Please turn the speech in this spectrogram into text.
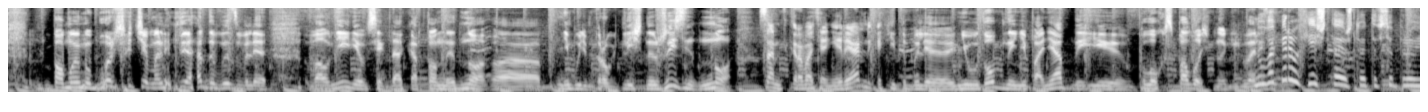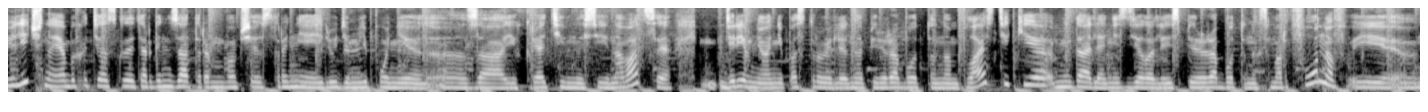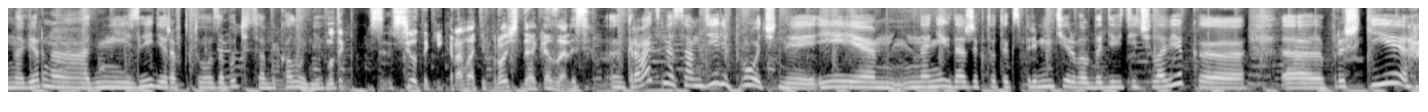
по-моему, больше, чем Олимпиады вызвали волнение у всех, да, картонное дно. Э, не будем трогать личную жизнь, но сами кровати, они реально какие-то были неудобные, непонятные и плохо спалось, многие говорят. Ну, во-первых, я считаю, что это все преувеличено. Я бы хотела сказать организаторам вообще стране и людям Японии э, за их креативность и инновации. Деревню они построили на переработанном пластике. Медали они сделали из переработанных смартфонов. И, наверное, одни из лидеров, кто заботится об экологии. Ну так все-таки кровати прочные оказались. Э, кровати на самом деле прочные. И на них даже кто-то экспериментировал до 9 человек. Э, э, прыжки.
